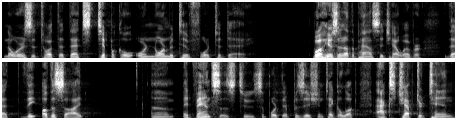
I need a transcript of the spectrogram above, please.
nowhere is it taught that that's typical or normative for today. Well, here's another passage, however, that the other side um, advances to support their position. Take a look. Acts chapter 10,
